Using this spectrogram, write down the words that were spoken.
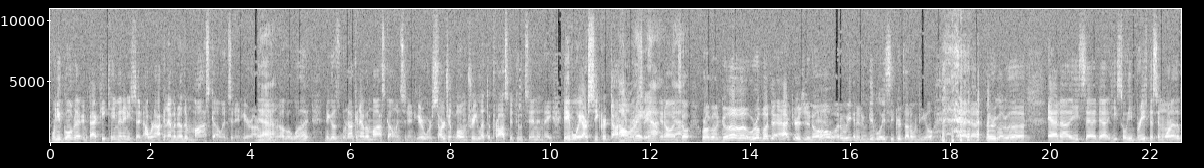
when you go over there. In fact, he came in and he said, "Now we're not going to have another Moscow incident here, are Yeah. we?" And we all go, "What?" And he goes, "We're not going to have a Moscow incident here where Sergeant Lonetree let the prostitutes in and they gave away our secret documents." Oh, right, and, yeah, You know, and so we're all going, "Go! We're a bunch of actors, you know. What are we going to do? Give away secrets on O'Neill?" and uh, we were going, uh. And uh, he said, uh, he so he briefed us, and one of the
